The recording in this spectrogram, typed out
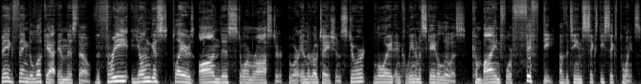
big thing to look at in this though, the three youngest players on this Storm roster who are in the rotation, Stewart, Loyd, and Kaleena Mosqueda Lewis, combined for 50 of the team's 66 points.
